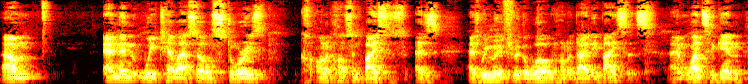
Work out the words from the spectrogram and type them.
Um, and then we tell ourselves stories on a constant basis as as we move through the world on a daily basis. And once again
